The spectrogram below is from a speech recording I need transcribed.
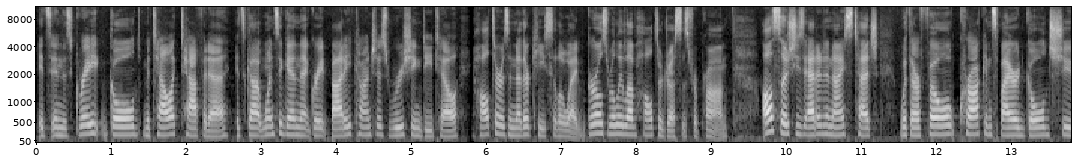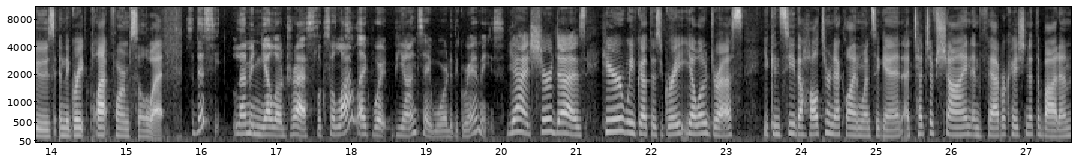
It's in this great gold metallic taffeta. It's got, once again, that great body-conscious ruching detail. Halter is another key silhouette. Girls really love halter dresses for prom. Also, she's added a nice touch with our faux croc-inspired gold shoes in the great platform silhouette. So this lemon yellow dress looks a lot like what Beyonce wore to the Grammys. Yeah, it sure does. Here we've got this great yellow dress. You can see the halter neckline once again, a touch of shine and fabrication at the bottom.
